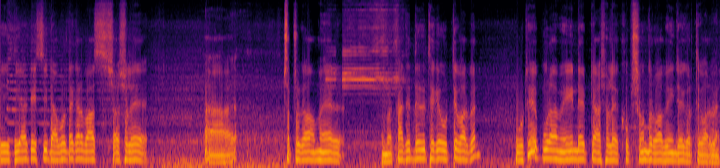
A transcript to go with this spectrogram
এই বিআরটিসি ডাবল ডেকার বাস আসলে চট্টগ্রামের কাজের দেরি থেকে উঠতে পারবেন। উঠে পুরো মেইন ড্রাইভটা আসলে খুব সুন্দরভাবে এনজয় করতে পারবেন।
